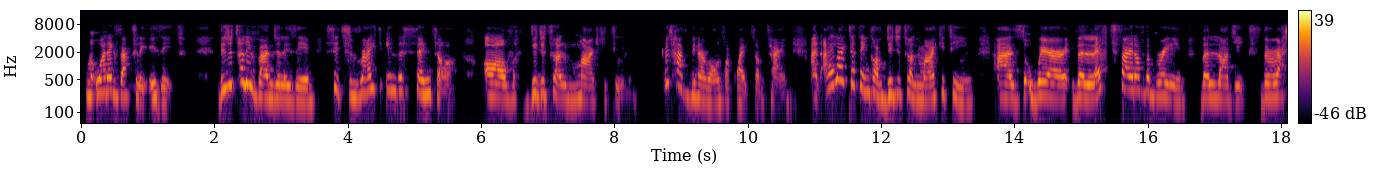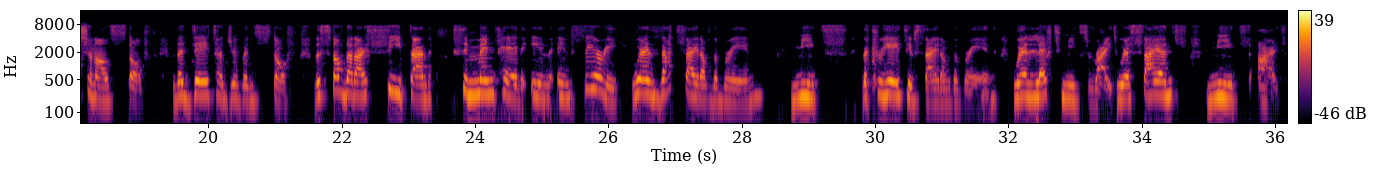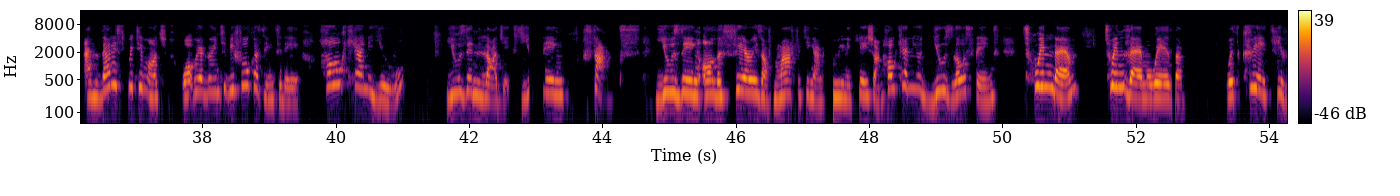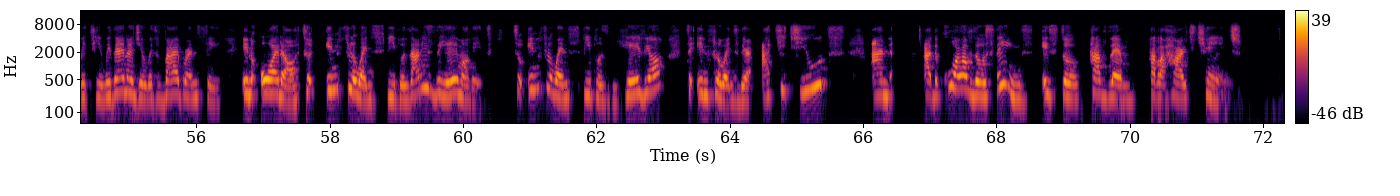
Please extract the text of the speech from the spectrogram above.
What exactly is it? Digital evangelism sits right in the center of digital marketing which has been around for quite some time. And I like to think of digital marketing as where the left side of the brain, the logics, the rational stuff, the data driven stuff, the stuff that are seeped and cemented in, in theory, where that side of the brain meets the creative side of the brain, where left meets right, where science meets art. And that is pretty much what we're going to be focusing today. How can you, using logics, using facts, using all the theories of marketing and communication, how can you use those things, twin them, twin them with with creativity, with energy, with vibrancy in order to influence people. That is the aim of it to influence people's behavior, to influence their attitudes. And at the core of those things is to have them have a heart change,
